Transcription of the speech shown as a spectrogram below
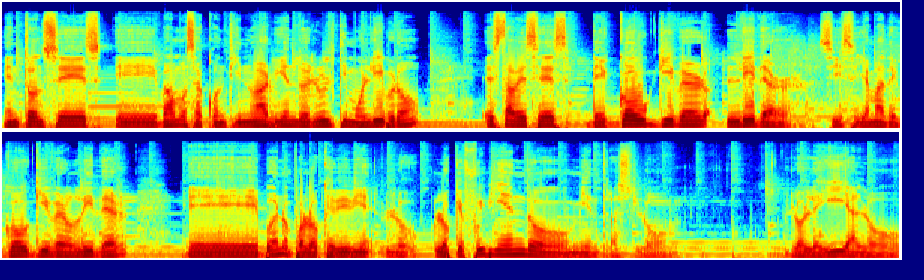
Entonces eh, vamos a continuar viendo el último libro. Esta vez es The Go Giver Leader, ¿sí? Se llama The Go Giver Leader. Eh, bueno, por lo que, vi, lo, lo, que fui viendo mientras lo, lo leía lo,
